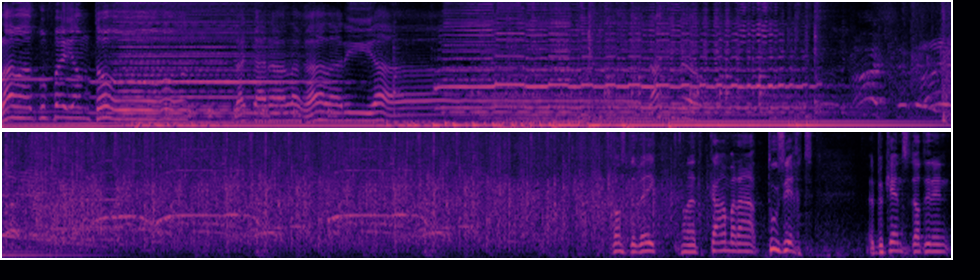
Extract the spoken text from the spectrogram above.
que ho feien tot, de cara a la. Het was de week van het camera-toezicht. Het bekend dat er in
